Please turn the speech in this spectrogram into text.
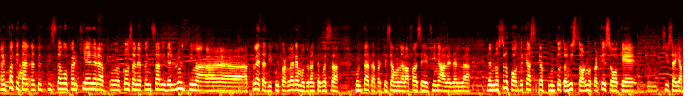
Eh, infatti ta- ti stavo per chiedere eh, cosa ne pensavi dell'ultima eh, atleta di cui parleremo durante questa puntata perché siamo nella fase finale del, del nostro podcast che è appunto Tony Storm perché so che mh, ci sei ab-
